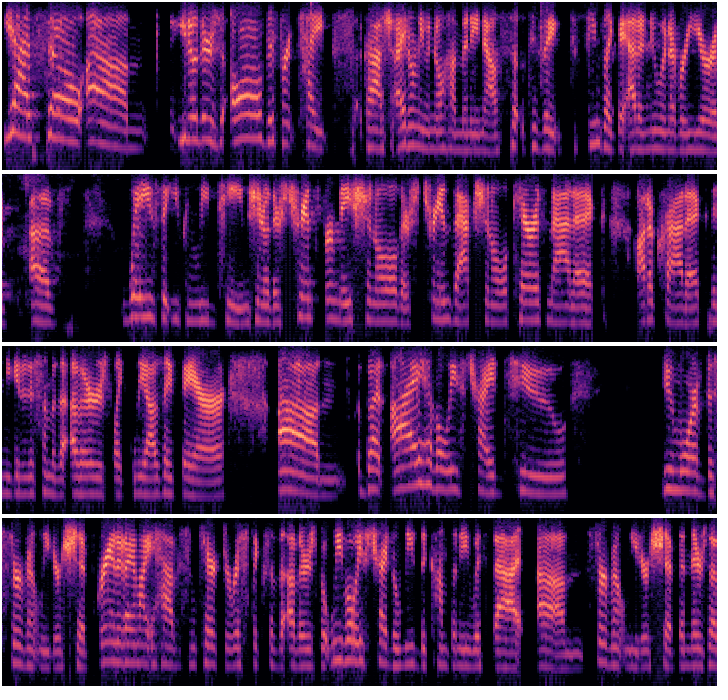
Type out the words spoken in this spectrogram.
Yeah, so um, you know, there's all different types. Gosh, I don't even know how many now, because so, it seems like they add a new one every year of of ways that you can lead teams. You know, there's transformational, there's transactional, charismatic, autocratic. Then you get into some of the others like laissez-faire. Um, but I have always tried to do more of the servant leadership. Granted, I might have some characteristics of the others, but we've always tried to lead the company with that um, servant leadership. And there's a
